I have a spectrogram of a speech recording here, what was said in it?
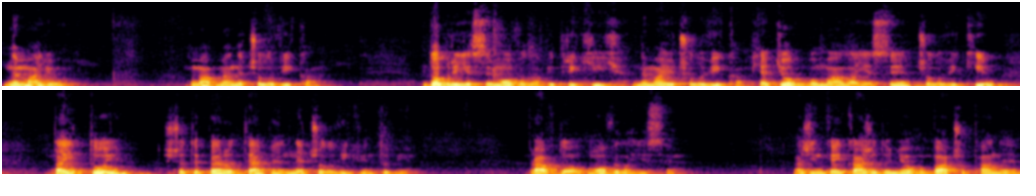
Не маю, нема в мене чоловіка. Добре єси, мовила від їй, не маю чоловіка. П'ятьох бо мала єси чоловіків, та й той, що тепер у тебе не чоловік він тобі. Правду мовила єси. А жінка й каже до нього: Бачу, пане,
